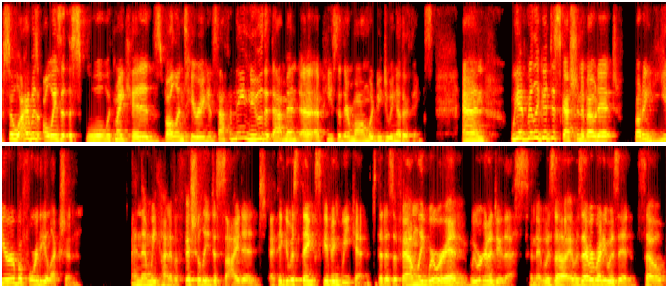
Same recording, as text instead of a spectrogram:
so i was always at the school with my kids volunteering and stuff and they knew that that meant a, a piece of their mom would be doing other things. And we had really good discussion about it about a year before the election and then we kind of officially decided i think it was thanksgiving weekend that as a family we were in we were going to do this. And it was uh it was everybody was in. So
